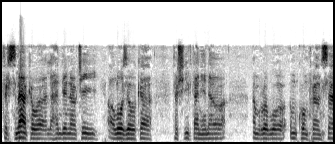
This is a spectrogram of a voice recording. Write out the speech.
ترسناکەوە لە هەندێ ناوچەی ئەڵۆزەوە کە تەشریفتان هێناوە ئەمڕۆ بۆ ئەم کۆنفرانسە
